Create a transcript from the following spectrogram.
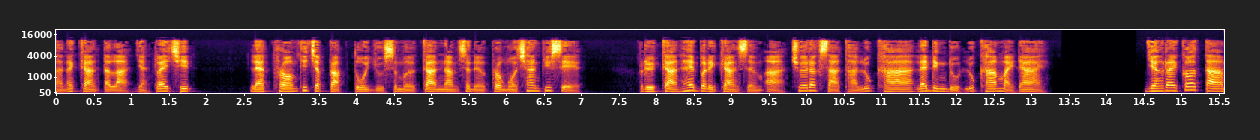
ถานการณ์ตลาดอย่างใกล้ชิด และพร้อมที่จะปรับตัวอยู่เสมอการนำเสนอโปรโมชั่นพิเศษ หรือการให้บริการเสริมอาจช่วยรักษาฐานลูกค้าและดึงดูดลูกค้าใหม่ได้ อย่างไรก็ตาม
